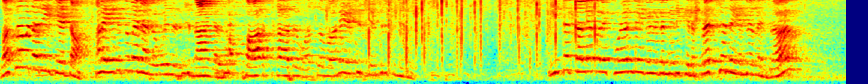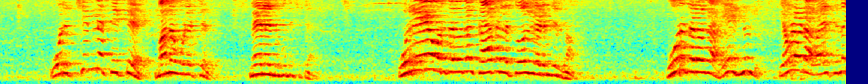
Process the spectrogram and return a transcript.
வசவு நிறைய கேட்டோம். ஆனா எதுக்குமே நாங்க விழுந்தது? நாங்கெல்லாம் பார்க்காத வசவான எதிர்த்து எதிர்க்கணும் இந்த தலைமுறை குழந்தைகளிடம் இருக்கிற பிரச்சனை என்னவென்றால் ஒரு சின்ன திட்டு மன உளைச்சல் மேல குதிச்சுட்டேன். ஒரே ஒரு தடவை தான் காதல்ல தோல்வி அடைஞ்சிருக்கான். ஒரு தடவை தான். ஏய் இன்னும் எவ்வளோடா வயசுனா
